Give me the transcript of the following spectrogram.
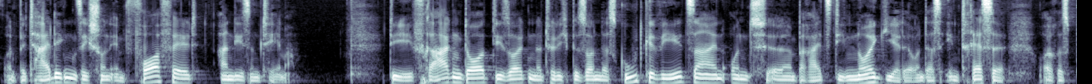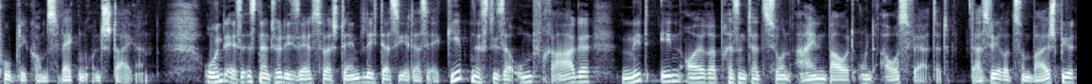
und beteiligen sich schon im Vorfeld an diesem Thema. Die Fragen dort, die sollten natürlich besonders gut gewählt sein und äh, bereits die Neugierde und das Interesse eures Publikums wecken und steigern. Und es ist natürlich selbstverständlich, dass ihr das Ergebnis dieser Umfrage mit in eure Präsentation einbaut und auswertet. Das wäre zum Beispiel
